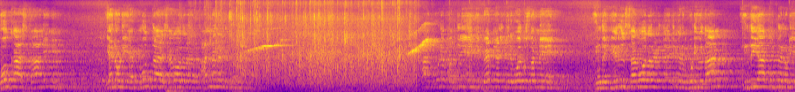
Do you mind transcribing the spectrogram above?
மு க ஸ்டாலின் என்னுடைய மூத்த சகோதரர் அண்ணன் என்று சொன்னார். நான் கூட பத்திரிகைக்கு பேட்டி அளிக்கிற போது சொன்னேன் இந்த இரு சகோதரர்கள் எடுக்கிற முடிவு தான் இந்தியா கூட்டணியுடைய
